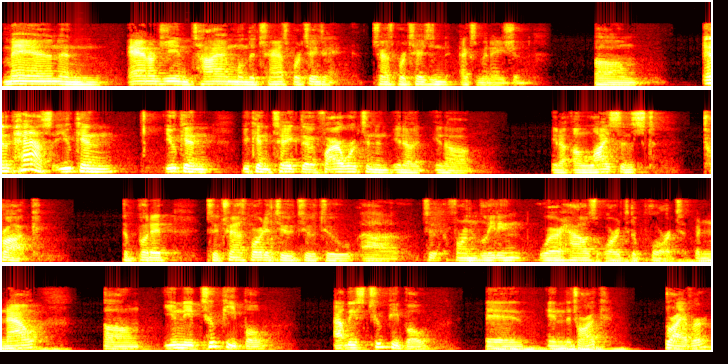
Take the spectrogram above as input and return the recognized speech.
man and energy and time on the transportation transportation examination. Um, in the past, you can you can you can take the fireworks in in a in a in an unlicensed truck to put it to transport it to to to uh, to from leading warehouse or to the port. But now um, you need two people, at least two people in in the truck, driver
